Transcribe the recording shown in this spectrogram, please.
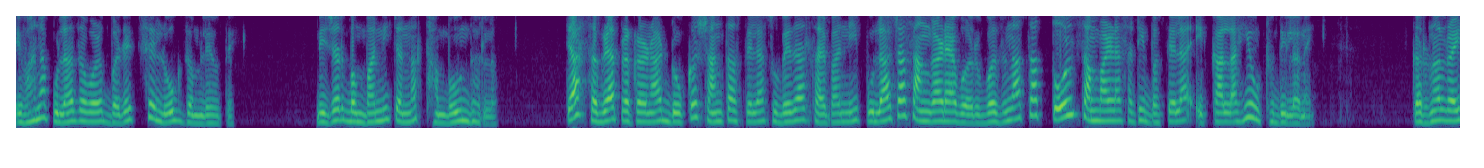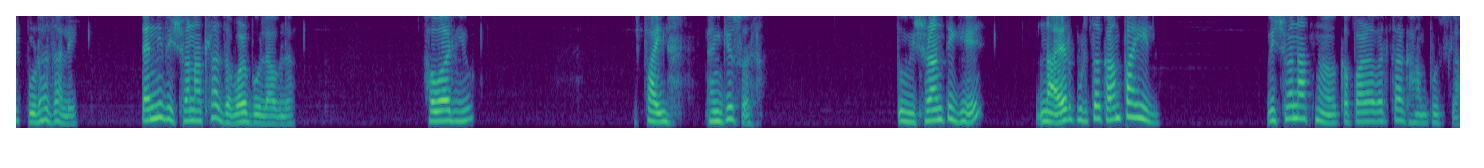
एव्हाना पुलाजवळ बरेचसे लोक जमले होते. मेजर बंबांनी त्यांना थांबवून धरलं. त्या सगळ्या प्रकरणात डोकं शांत असलेल्या सुभेदार साहेबांनी पुलाच्या सांगाड्यावर वजनाचा तोल सांभाळण्यासाठी बसलेल्या एकालाही उठू दिलं नाही. कर्नल राईट पुढे झाले. त्यांनी विश्वनाथला जवळ बोलावलं. How are you fine thank you sir तू विश्रांती घे. नायर पुढचं काम पाहिल. विश्वनाथनं कपाळावरचा घाम पुसला.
